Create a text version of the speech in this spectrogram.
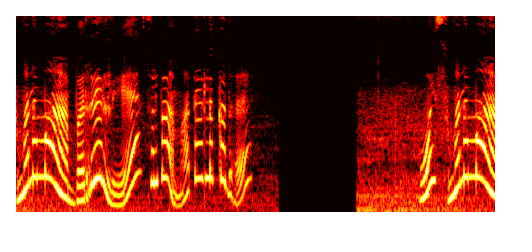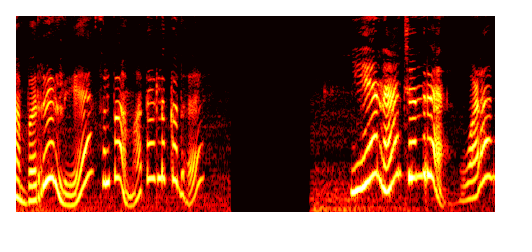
ಸುಮನಮ್ಮ, ಬರ್ರಿ ಅಲ್ಲಿ. ಸ್ವಲ್ಪ ಮಾತಾಡ್ಲಕ್ಕದ. ಓಯ್ ಸುಮನಮ್ಮ, ಬರ್ರಿ ಅಲ್ಲಿ. ಸ್ವಲ್ಪ ಮಾತಾಡ್ಲಕ್ಕದ. ಏನ ಚಂದ್ರ? ಒಳಗ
